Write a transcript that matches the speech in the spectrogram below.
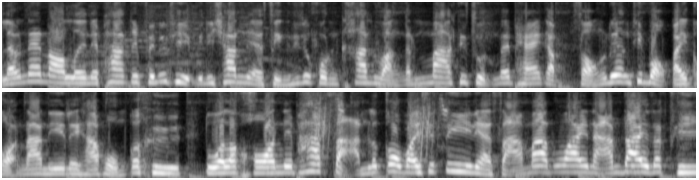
แล้วแน่นอนเลยในภาค Definitive Edition เนี่ย สิ่งที่ทุกคนคาดหวังกันมากที่สุดไม่แพ้กับ 2 เรื่องที่บอกไปก่อนหน้านี้เลยครับผมก็คือตัวละครในภาค 3 แล้วก็ Vice City เนี่ยสามารถว่ายน้ำได้สักที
